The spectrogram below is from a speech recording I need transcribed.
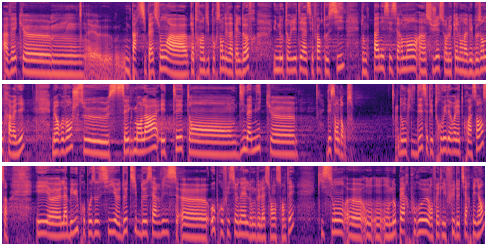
avec euh, une participation à 90% des appels d'offres, une notoriété assez forte aussi, donc pas nécessairement un sujet sur lequel on avait besoin de travailler. Mais en revanche, ce segment-là était en dynamique descendante. Donc l'idée, c'était de trouver des relais de croissance. Et euh, la BU propose aussi euh, deux types de services euh, aux professionnels donc de l'assurance santé, qui sont, on, opère pour eux en fait les flux de tiers payants,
